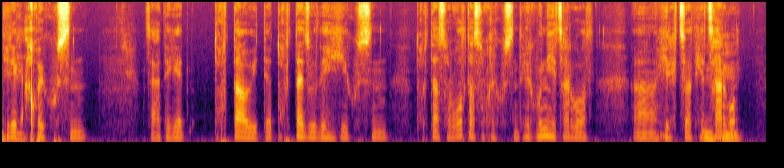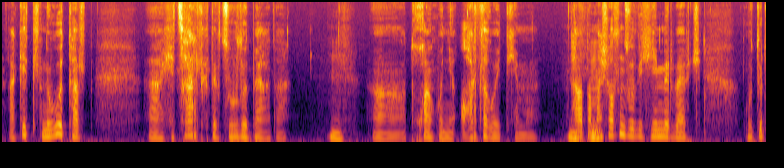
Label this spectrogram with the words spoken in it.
тэрийг авахыг хүснэ. За тэгээд дуртай үедээ дуртай зүйлээ хийхийг хүснэ. Дуртай сургуультаа сурахыг хүснэ. Тэгэхээр хүний хязгааргүй бол хэрэгцээ бол хязгааргүй. А гэтэл нөгөө талд хязгаарлагддаг зүйлүүд байгаад байгаа. А тухайн хүний орлого байдаг юм уу? Та одоо маш олон зүйлийг хиймээр байвч өдөр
